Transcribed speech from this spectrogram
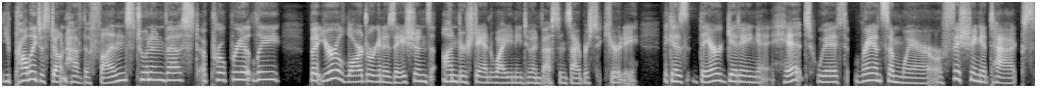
you probably just don't have the funds to invest appropriately. But your large organizations understand why you need to invest in cybersecurity because they're getting hit with ransomware or phishing attacks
